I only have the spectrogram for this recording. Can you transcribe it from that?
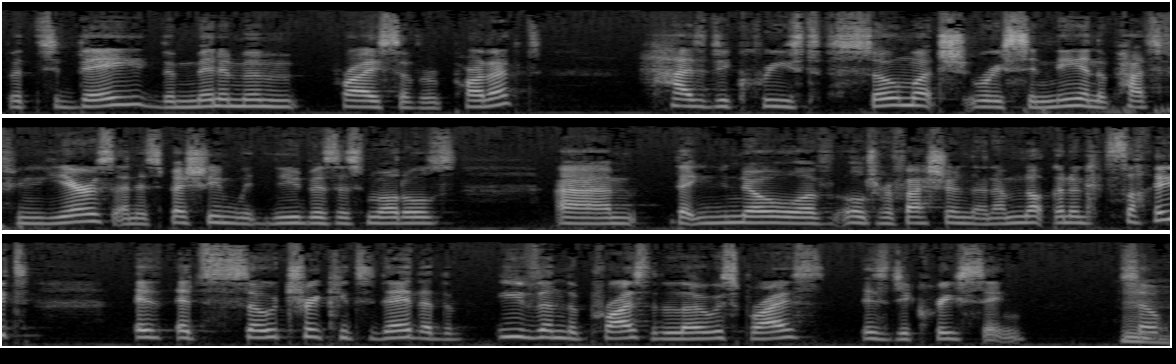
But today, the minimum price of a product has decreased so much recently in the past few years, and especially with new business models um, that you know of ultra fashion that I'm not going to cite. It, it's so tricky today that the, even the price, the lowest price, is decreasing. So, Hmm.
